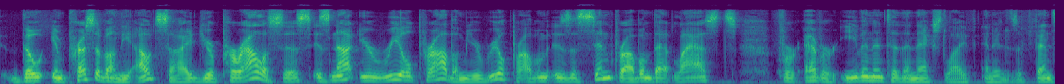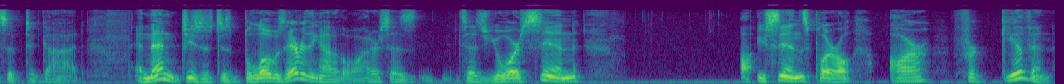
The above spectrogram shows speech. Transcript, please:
though impressive on the outside, your paralysis is not your real problem. Your real problem is a sin problem that lasts forever, even into the next life, and it is offensive to God. And then Jesus just blows everything out of the water, says, says Your sin, uh, your sins, plural, are forgiven.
